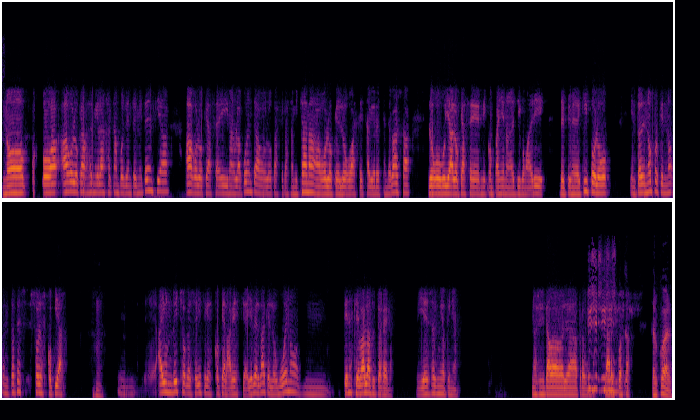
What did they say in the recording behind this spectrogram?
No o hago lo que hace Miguel Ángel Campos de intermitencia, hago lo que hace ahí Manuel Puente, hago lo que hace Casa Michana, hago lo que luego hace Xavier Rechen de Barça, luego voy a lo que hace mi compañero en Atlético Madrid del primer equipo, luego, entonces no, porque no, entonces solo es copiar. Hmm. Mm, hay un dicho que se dice que es copia la bestia, y es verdad que lo bueno mm, tienes que llevarlo a tu terreno, y esa es mi opinión. No sé si te ha dado la, pregunta, la respuesta. Tal cual.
